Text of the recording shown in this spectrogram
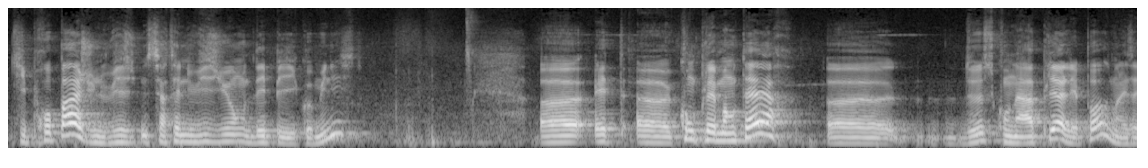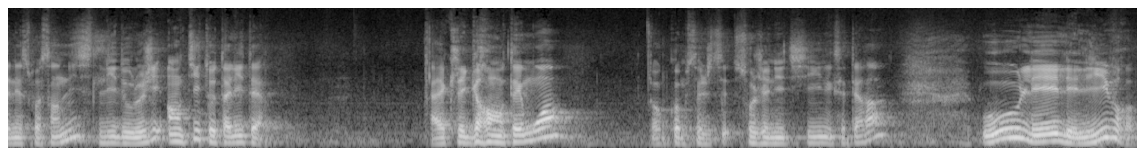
qui propage une, certaine vision des pays communistes euh, est euh, complémentaire de ce qu'on a appelé à l'époque, dans les années 70, l'idéologie antitotalitaire, avec les grands témoins, donc comme Solzhenitsyn, etc., ou les, les livres,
